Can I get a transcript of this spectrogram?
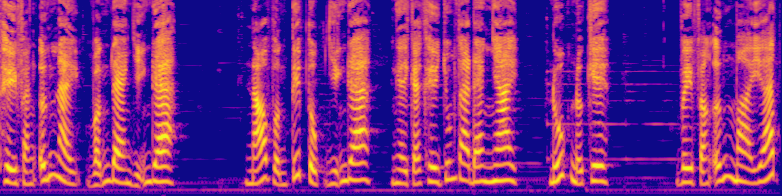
thì phản ứng này vẫn đang diễn ra. Nó vẫn tiếp tục diễn ra ngay cả khi chúng ta đang nhai, nuốt nữa kia. Vì phản ứng Maillard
